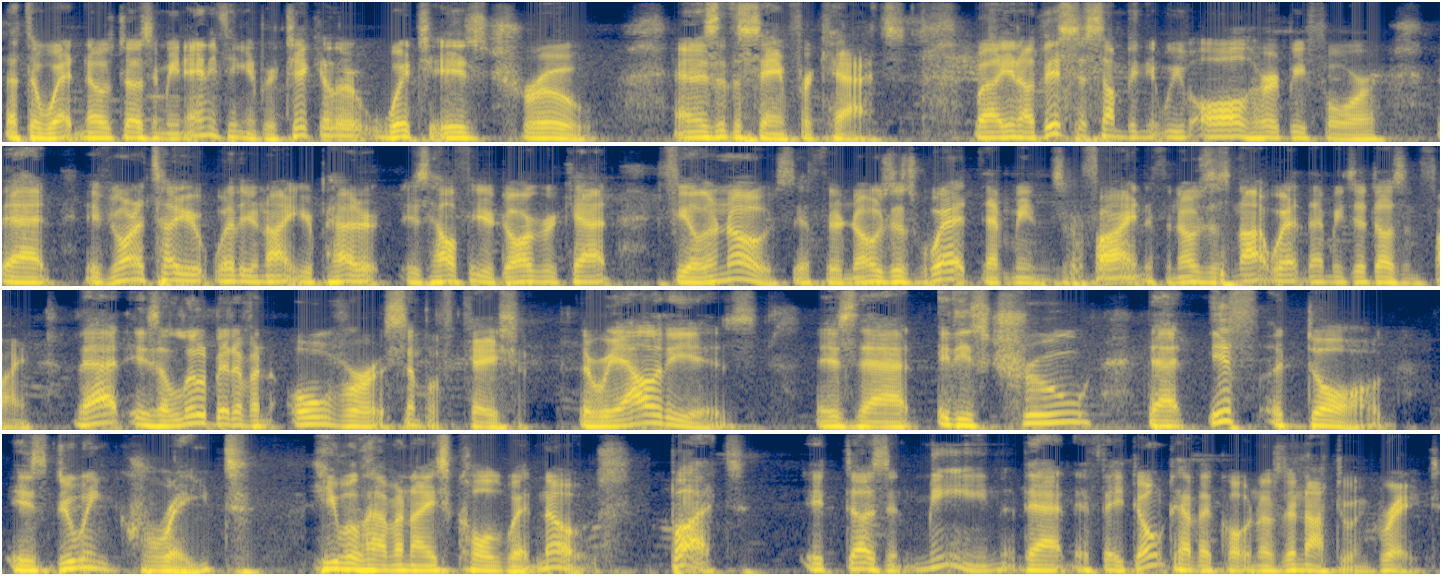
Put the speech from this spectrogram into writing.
that the wet nose doesn't mean anything in particular, which is true. And is it the same for cats? Well, you know, this is something that we've all heard before that if you want to tell you whether or not your pet is healthy, your dog or cat, feel their nose. If their nose is wet, that means they're fine. If the nose is not wet, that means it doesn't fine. That is a little bit of an oversimplification. The reality is, is that it is true that if a dog is doing great, he will have a nice cold, wet nose. But it doesn't mean that if they don't have that cold nose, they're not doing great.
